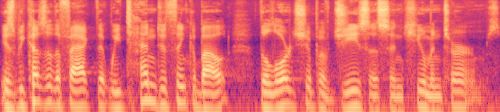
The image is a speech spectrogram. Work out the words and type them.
is because of the fact that we tend to think about the lordship of Jesus in human terms.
